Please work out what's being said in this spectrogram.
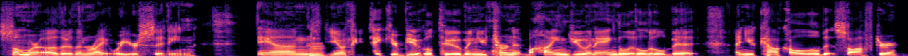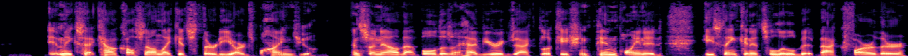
somewhere other than right where you're sitting. And hmm. you know, if you take your bugle tube and you turn it behind you and angle it a little bit, and you cow call a little bit softer, it makes that cow call sound like it's 30 yards behind you. And so now that bull doesn't have your exact location pinpointed. He's thinking it's a little bit back farther,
